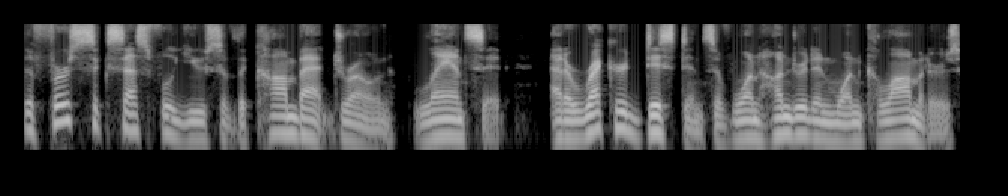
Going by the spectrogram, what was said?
The first successful use of the combat drone, Lancet, at a record distance of 101 kilometers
